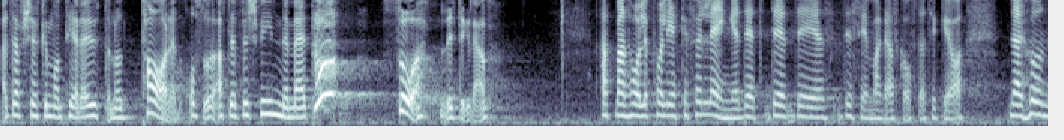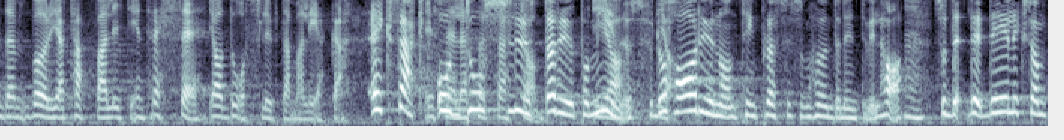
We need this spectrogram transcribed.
Att jag försöker montera ut den och ta den och så att den försvinner med ett så lite grann. Att man håller på och leker för länge, det, det, det, det, ser man ganska ofta tycker jag. När hunden börjar tappa lite intresse, ja då slutar man leka. Exakt, och då slutar du ju på minus. Ja, för då ja. har du ju någonting plötsligt som hunden inte vill ha. Mm. Så det, är liksom,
